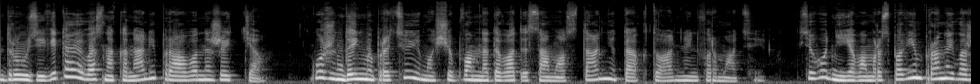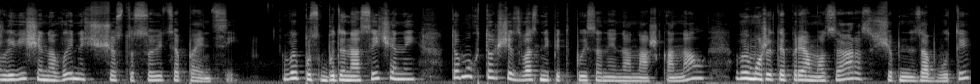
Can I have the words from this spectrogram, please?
Друзі, вітаю вас на каналі Право на життя. Кожен день ми працюємо, щоб вам надавати саме останню та актуальну інформацію. Сьогодні я вам розповім про найважливіші новини, що стосуються пенсій. Випуск буде насичений, тому хто ще з вас не підписаний на наш канал, ви можете прямо зараз, щоб не забути,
